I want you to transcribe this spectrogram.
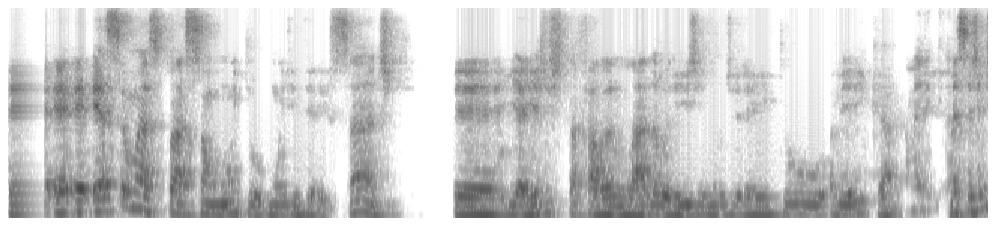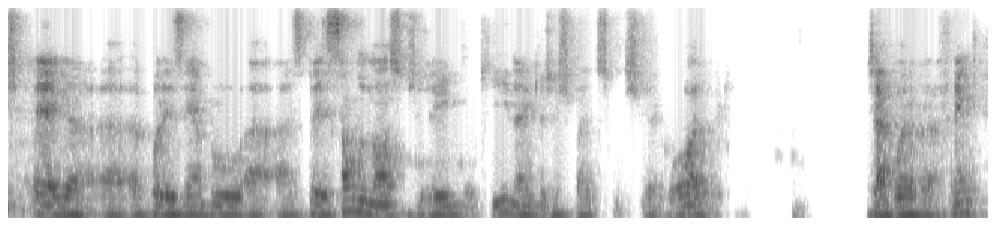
É, é, é, essa é uma situação muito, muito interessante, é, e aí a gente está falando lá da origem no direito americano. americano. Mas se a gente pega, a, a, por exemplo, a, a, expressão do nosso direito aqui, né, que a gente vai discutir agora, de agora para frente,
